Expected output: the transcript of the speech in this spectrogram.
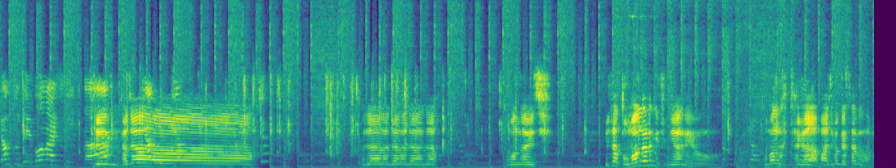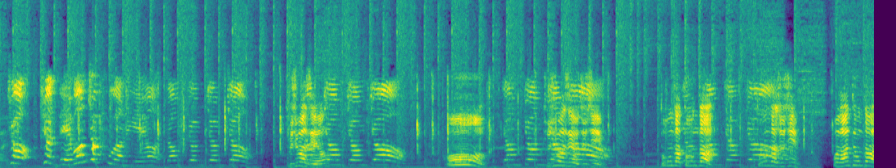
점프 네 번 할 수 있다. 게임 가자. 가자 가자 가자 가자. 도망가야지. 일단 도망가는 게 중요하네요. 도망갔다가 마지막까지 살아남아야지. 저, 저 네 번 점프 가능해요. 점점점점. 조심하세요. 점점점. 오! 점점. 조심하세요, 조심. 또 온다, 또 온다. 또 온다, 조심. 어, 나한테 온다.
